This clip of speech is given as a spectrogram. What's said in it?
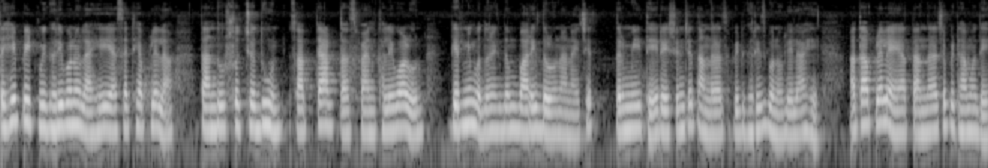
तर हे पीठ मी घरी बनवलं आहे. यासाठी आपल्याला तांदूळ स्वच्छ धुवून सात ते आठ तास फॅनखाली वाळून गिरणीमधून एकदम बारीक दळून आणायचे. तर मी इथे रेशनच्या तांदळाचं पीठ घरीच बनवलेलं आहे. आता आपल्याला या तांदळाच्या पिठामध्ये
